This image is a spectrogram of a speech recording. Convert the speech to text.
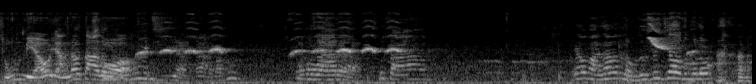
从苗养到大的哦。母鸡啊，他不杀的，不杀。要晚上搂着睡觉怎么喽？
